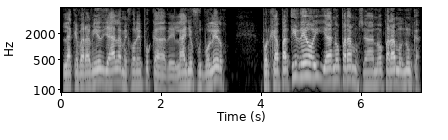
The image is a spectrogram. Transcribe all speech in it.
la que para mí es ya la mejor época del año futbolero. Porque a partir de hoy ya no paramos, ya no paramos nunca.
